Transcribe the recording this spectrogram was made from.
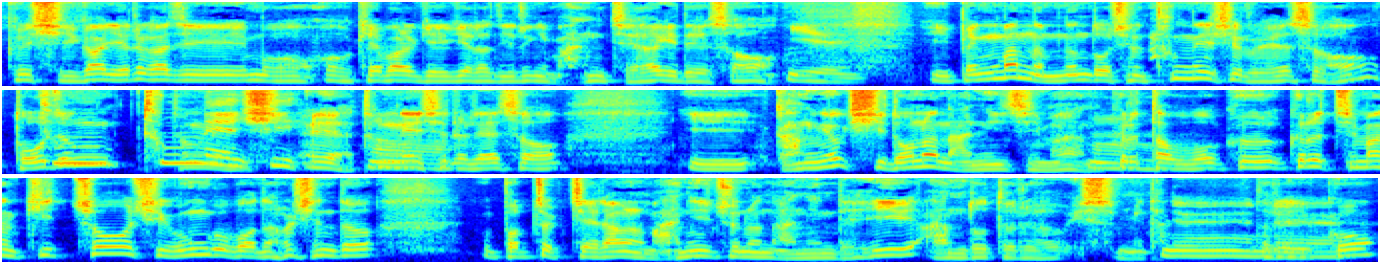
그 시가 여러 가지 뭐 어, 개발 계획이라든지 이런 게 많이 제약이 돼서 예. 이 100만 넘는 도시는 특례시로 해서 도정 특- 특례시? 특례, 예, 특례시를 해서 이 강력 시도는 아니지만 음. 그렇다고 뭐그 그렇지만 기초 시군구보다 훨씬 더 법적 재량을 많이 주는 안인데 이 안도 들어 있습니다. 네, 들어 네. 있고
